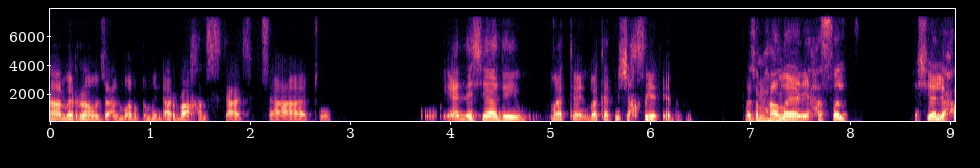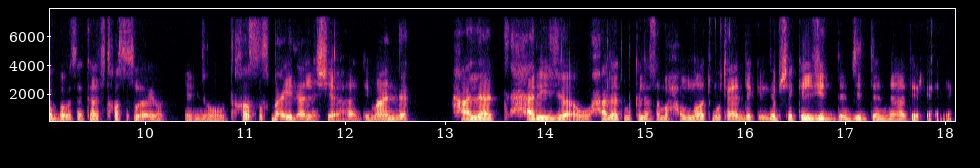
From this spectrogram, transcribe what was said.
أعمل rounds على المرضى من أربع خمس ساعات ست ساعات و... يعني الأشياء دي ما كان ما كانت من شخصيتي ابدا. فسبحان الله يعني حصلت الاشياء اللي أحبها مثلا كانت تخصص العيون إنه تخصص بعيد عن الأشياء هذه. ما عندك حالات حرجة أو حالات ممكن لا سمح الله تموت عندك إلا بشكل جدا جدا نادر يعني.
